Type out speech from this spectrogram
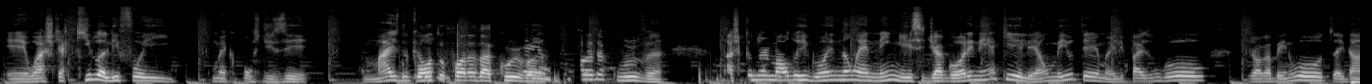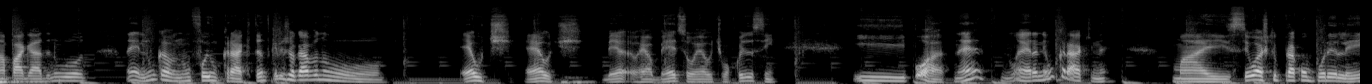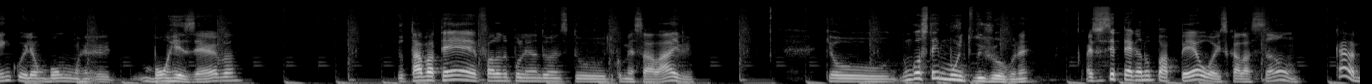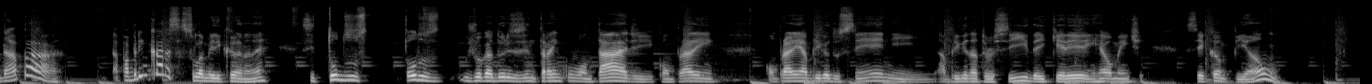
É, eu acho que aquilo ali foi. Como é que eu posso dizer? Mais do o que. Ponto o... fora da curva. É, um ponto fora da curva. Acho que o normal do Rigoni não é nem esse de agora e nem aquele. É um meio termo. Ele faz um gol, joga bem no outro, aí dá uma apagada no outro. Né? Ele nunca não foi um craque, tanto que ele jogava no Elch, Elch, Real Betis ou Elch, uma coisa assim. E, porra, né? Não era nenhum craque, né? Mas eu acho que para compor elenco, ele é um bom, um bom reserva. Eu tava até falando pro Leandro antes do, de começar a live que eu não gostei muito do jogo, né? Mas se você pega no papel a escalação, cara, dá pra, dá pra brincar nessa Sul-Americana, né? Se todos os, todos os jogadores entrarem com vontade e comprarem, comprarem a briga do Sene, a briga da torcida e quererem realmente ser campeão,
